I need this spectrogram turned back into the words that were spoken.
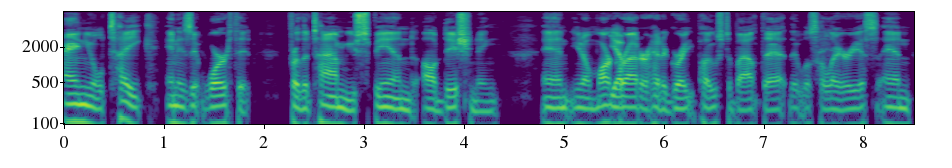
annual take, and is it worth it for the time you spend auditioning? And you know, Mark Yep. Ryder had a great post about that that was hilarious. And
